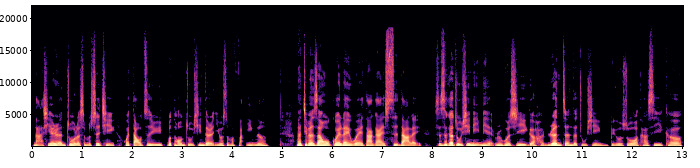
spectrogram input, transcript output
哪些人做了什么事情，会导致于不同主星的人有什么反应呢？那基本上我归类为大概四大类。十四颗主星里面，如果是一个很认真的主星，比如说它是一颗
